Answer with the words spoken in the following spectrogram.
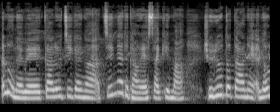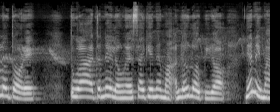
အဲ့လိုနဲ့ပဲကာလူကြီးကန်းကကျင်းငက်တကောင်ရဲ့စိုက်ခင်းမှာရိုးရိုးတတနဲ့အလုပ်လုပ်တော့တယ်သူကတစ်နေ့လုံးလဲစိုက်ခင်းထဲမှာအလုပ်လုပ်ပြီးတော့ညနေမှာ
